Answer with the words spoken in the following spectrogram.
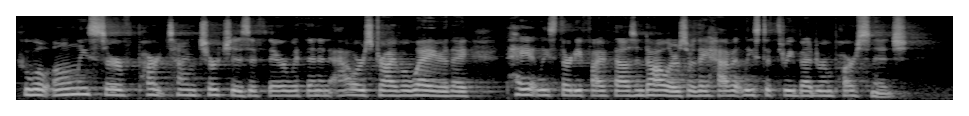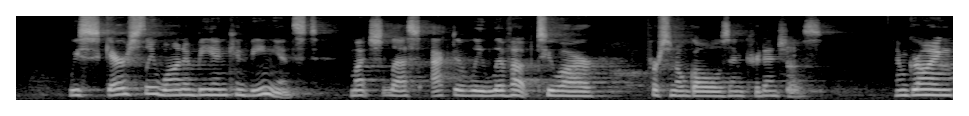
who will only serve part time churches if they're within an hour's drive away, or they pay at least $35,000, or they have at least a three bedroom parsonage. We scarcely want to be inconvenienced much less actively live up to our personal goals and credentials. I'm growing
